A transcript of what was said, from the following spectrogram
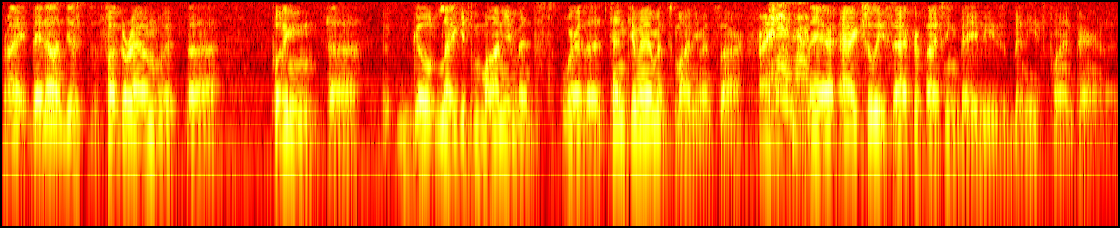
Right. They don't just fuck around with uh, putting uh, goat-legged monuments where the Ten Commandments monuments are. Right. They're actually sacrificing babies beneath Planned Parenthood.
